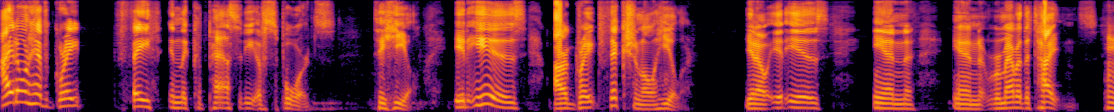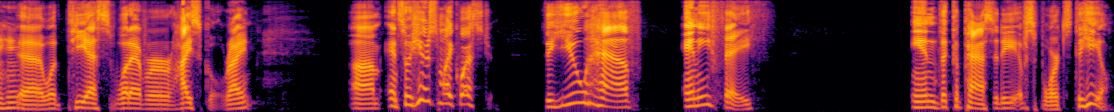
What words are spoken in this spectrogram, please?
I don't have great faith in the capacity of sports to heal. It is our great fictional healer. You know, it is in in Remember the Titans, Mhm. uh, what TS whatever high school, right? Um, and so here's my question: Do you have any faith in the capacity of sports to heal,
